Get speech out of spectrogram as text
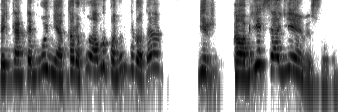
beklentilerime uymayan tarafı Avrupa'nın burada bir kabiliyet sergileyememesi oldu.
